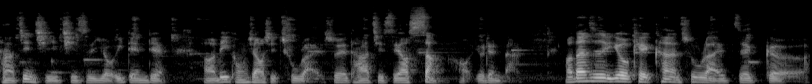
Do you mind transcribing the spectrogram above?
哈近期其实有一点点啊利空消息出来，所以它其实要上哈有点难。好，但是又可以看得出来，这个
